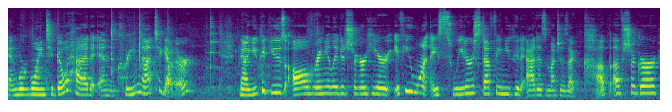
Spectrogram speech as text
And we're going to go ahead and cream that together. Now you could use all granulated sugar here. If you want a sweeter stuffing, you could add as much as a cup of sugar.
